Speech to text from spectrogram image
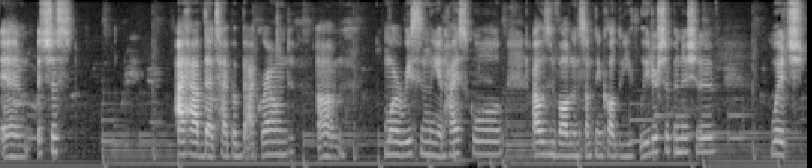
and it's just I have that type of background. Um, more recently in high school, I was involved in something called the Youth Leadership Initiative, which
